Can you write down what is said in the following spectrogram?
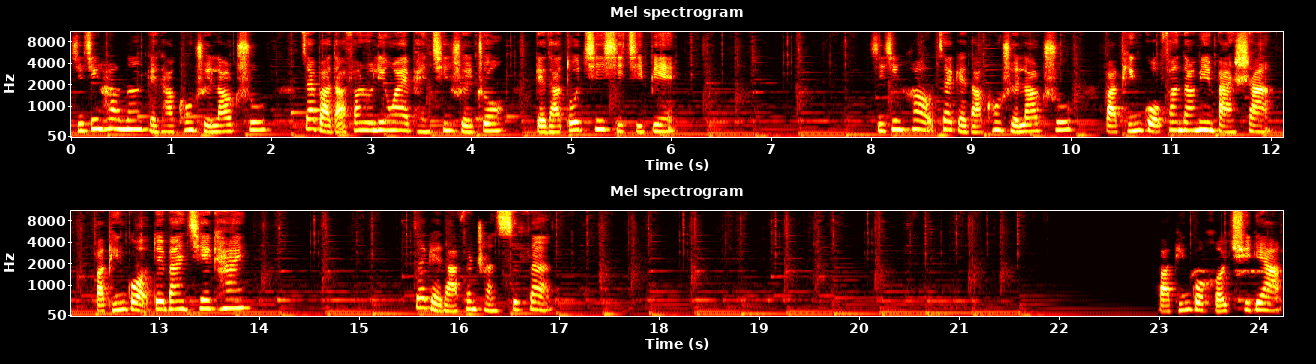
洗净后呢，给它控水捞出，再把它放入另外一盆清水中，给它多清洗几遍。洗净后再给它控水捞出，把苹果放到面板上，把苹果对半切开，再给它分成四份。把苹果核去掉，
